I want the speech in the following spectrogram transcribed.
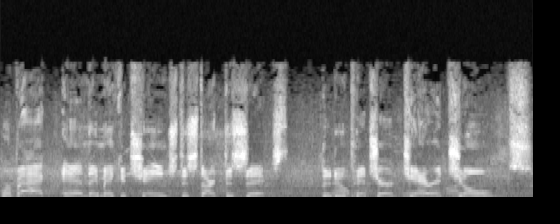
We're back, and they make a change to start the sixth. The new pitcher, Jared Jones.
